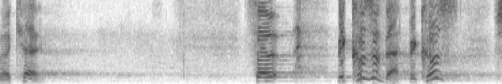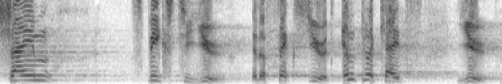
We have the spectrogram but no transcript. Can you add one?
Okay. So, because of that, because shame speaks to you, it affects you, it implicates you,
